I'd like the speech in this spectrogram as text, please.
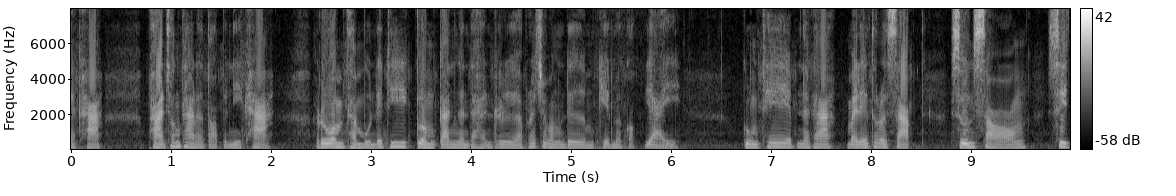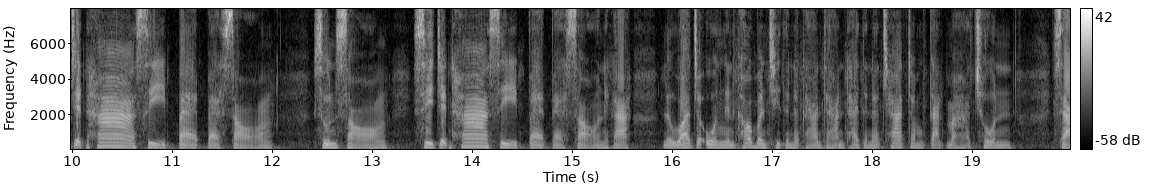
นะคะ ผ่านช่องทางดังต่อไปนี้ค่ะ ร่วมทำบุญได้ที่กรมการเงินทหารเรือพระราชวังเดิมเขตบางกอกใหญ่ กรุงเทพนะคะ หมายเลขโทรศัพท์ 02 475 4882 02 475 4882 นะคะ หรือว่าจะโอนเงินเข้าบัญชีธนาคารทหารไทยธนชาติจำกัดมหาชน สา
